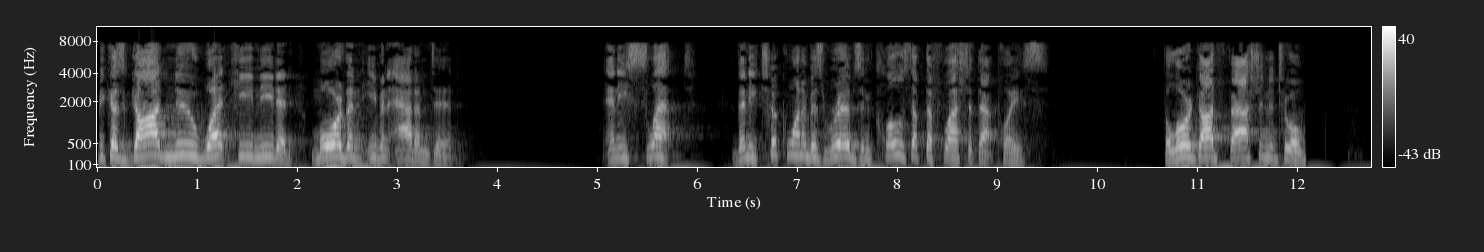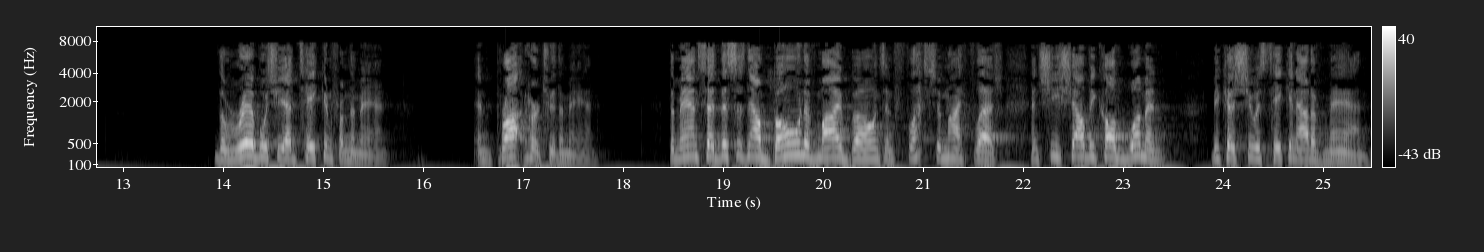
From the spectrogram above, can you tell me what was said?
Because God knew what he needed more than even Adam did. And he slept. Then he took one of his ribs and closed up the flesh at that place. The Lord God fashioned into a the rib which he had taken from the man and brought her to the man. The man said, This is now bone of my bones and flesh of my flesh, and she shall be called woman because she was taken out of man.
